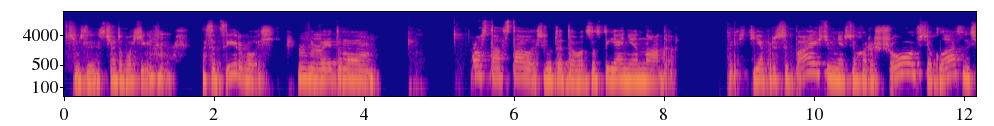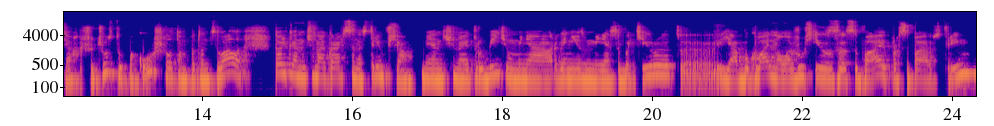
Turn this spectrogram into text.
в смысле, с чем-то плохим ассоциировалась. И Мгм. поэтому просто осталось вот это вот состояние надо. То есть я просыпаюсь, у меня все хорошо, все классно, себя хорошо чувствую, покушала, там потанцевала. Только я начинаю краситься на стрим, все, меня начинает рубить, у меня организм меня саботирует, э, я буквально ложусь и засыпаю, просыпаю стрим.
